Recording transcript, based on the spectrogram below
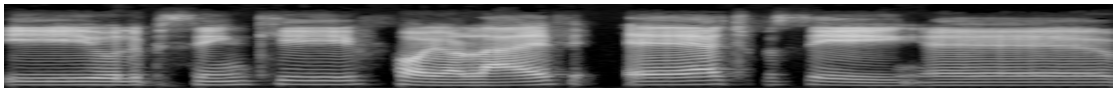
E o lip sync For Your Life é, tipo assim, é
